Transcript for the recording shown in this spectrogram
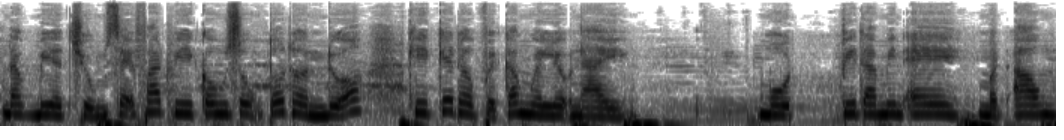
đặc biệt chúng sẽ phát huy công dụng tốt hơn nữa khi kết hợp với các nguyên liệu này. 1. Vitamin E, mật ong,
